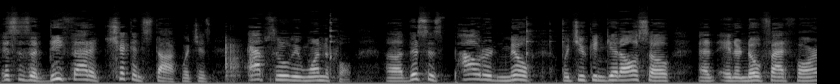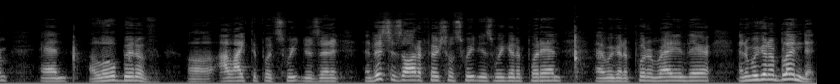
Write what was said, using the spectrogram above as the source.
This is a defatted chicken stock, which is absolutely wonderful. Uh, this is powdered milk, which you can get also at, in a no-fat form, and a little bit of, uh, I like to put sweeteners in it. And this is artificial sweeteners we're going to put in, and we're going to put them right in there, and we're going to blend it.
